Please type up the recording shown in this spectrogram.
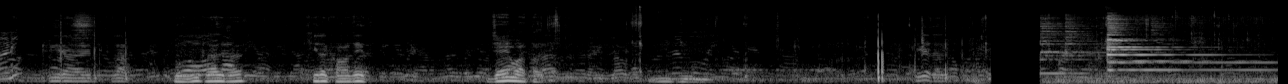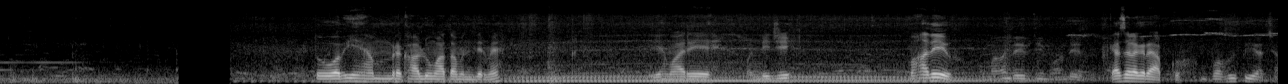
है खीरा है, ला। हम्म, खा खा खीरा खा दे। जय माता दी। तो अभी हम रखालू माता मंदिर में। ये हमारे पंडित जी। महादेव। महादेव जी महादेव। कैसा लग रहा है आपको? बहुत ही अच्छा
